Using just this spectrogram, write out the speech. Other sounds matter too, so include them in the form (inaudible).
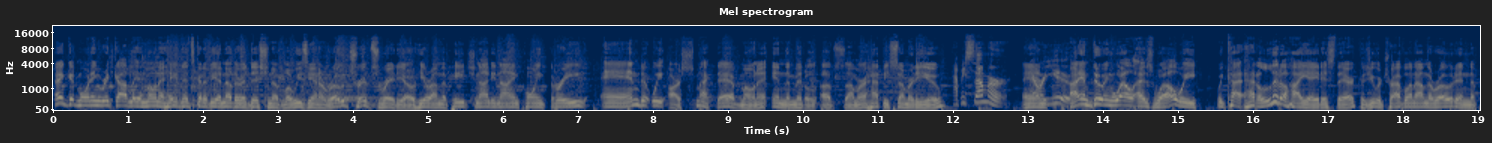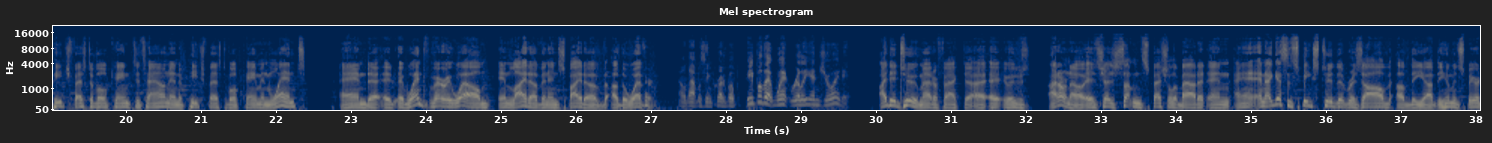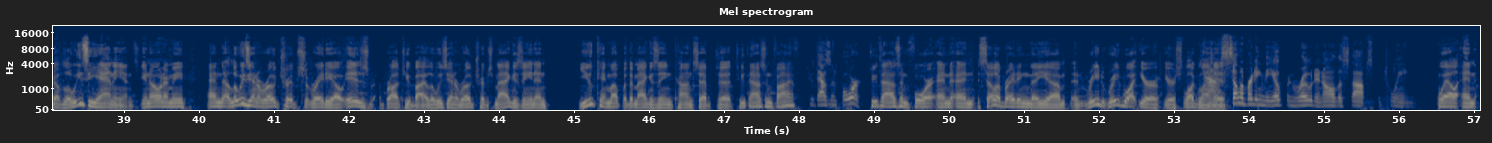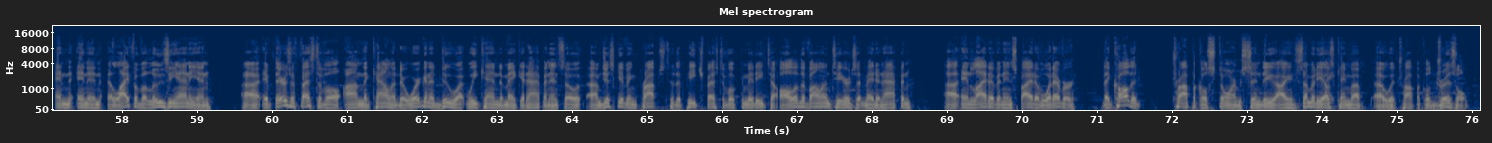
Hey, good morning. Rick Godley and Mona Hayden. It's going to be another edition of Louisiana Road Trips Radio here on the Peach 99.3. And we are smack dab, Mona, in the middle of summer. Happy summer to you. Happy summer. And How are you? I am doing well as well. We we had a little hiatus there because you were traveling on the road, and the Peach Festival came to town, and the Peach Festival came and went, and uh, it, it went very well in light of and in spite of, of the weather. oh, that was incredible. People that went really enjoyed it. I did too. Matter of fact, uh, it was. I don't know. It's just something special about it, and and, and I guess it speaks to the resolve of the uh, the human spirit of Louisianians. You know what I mean? And uh, Louisiana Road Trips Radio is brought to you by Louisiana Road Trips Magazine, and you came up with the magazine concept uh, 2005, 2004. 2004, and and celebrating the um, read read what your your slug line Yeah, is. celebrating the open road and all the stops between. Well, and and, and in a life of a Louisianian, uh, if there's a festival on the calendar, we're going to do what we can to make it happen. And so I'm just giving props to the Peach Festival Committee, to all of the volunteers that made it happen, uh, in light of and in spite of whatever they called it tropical storm, Cindy. I, somebody else came up uh, with tropical drizzle. (laughs)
